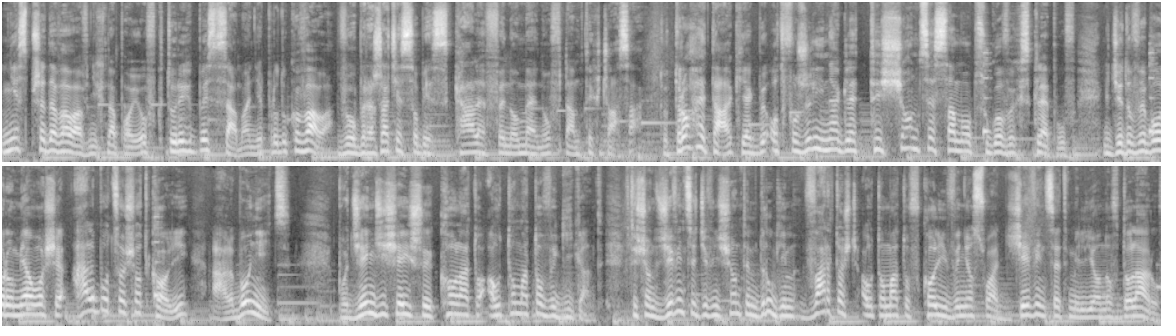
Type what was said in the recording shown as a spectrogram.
nie sprzedawała w nich napojów, których by sama nie produkowała. Wyobrażacie sobie skalę fenomenu w tamtych czasach? To trochę tak, jakby otworzyli nagle tysiące samoobsługowych sklepów, gdzie do wyboru miało się albo coś od coli, albo nic. Po dzień dzisiejszy cola to automatowy gigant. W 1992 wartość automatów coli wyniosła 900 milionów dolarów.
